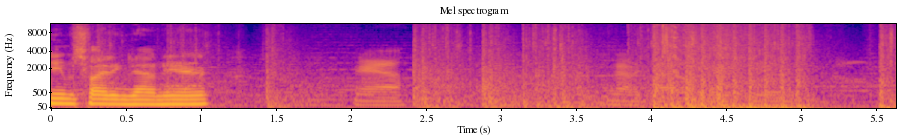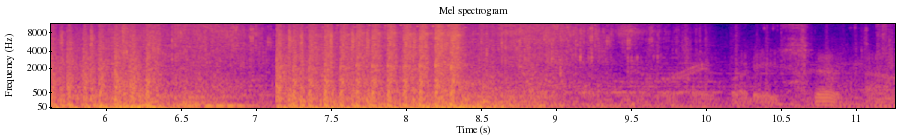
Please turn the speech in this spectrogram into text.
Team's fighting down here. Yeah. Got a guy here too. Alright, buddy, sit down.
